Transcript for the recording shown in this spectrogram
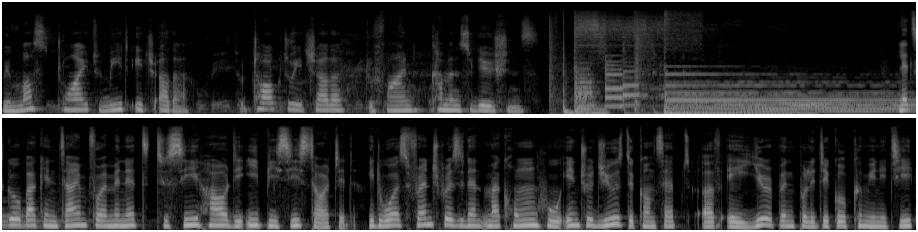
we must try to meet each other, to talk to each other, to find common solutions. Let's go back in time for a minute to see how the EPC started. It was French President Macron who introduced the concept of a European political community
